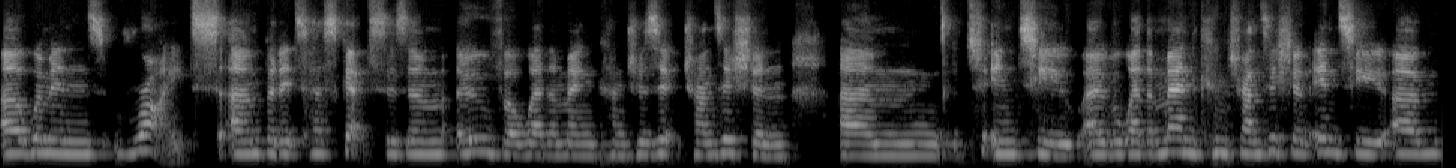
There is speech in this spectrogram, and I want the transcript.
uh, women's rights, um, but it's her skepticism over whether men can transi- transition um, to, into over whether men can transition into um,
